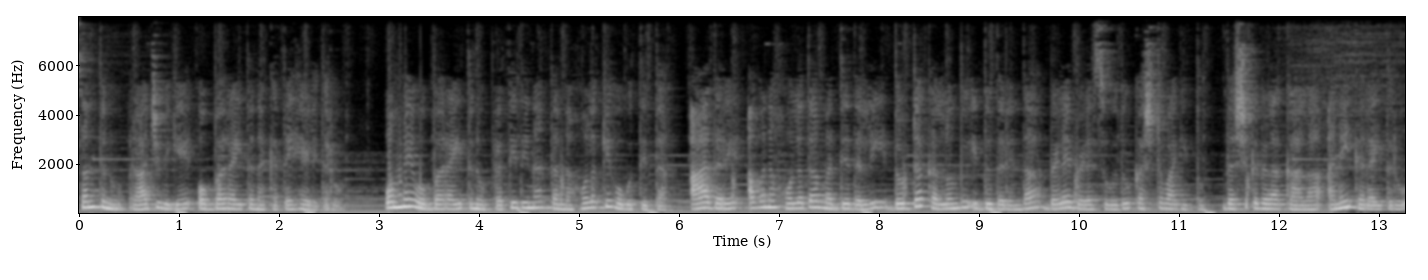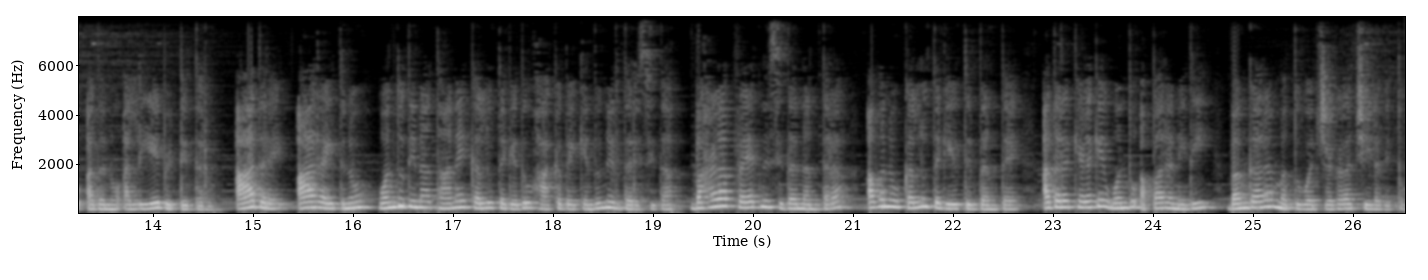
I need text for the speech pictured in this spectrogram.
ಸಂತನು ರಾಜುವಿಗೆ ಒಬ್ಬ ರೈತನ ಕತೆ ಹೇಳಿದರು. ಒಮ್ಮೆ ಒಬ್ಬ ರೈತನು ಪ್ರತಿದಿನ ತನ್ನ ಹೊಲಕ್ಕೆ ಹೋಗುತ್ತಿದ್ದ. ಆದರೆ ಅವನ ಹೊಲದ ಮಧ್ಯದಲ್ಲಿ ದೊಡ್ಡ ಕಲ್ಲೊಂದು ಇದ್ದುದರಿಂದ ಬೆಳೆ ಬೆಳೆಸುವುದು ಕಷ್ಟವಾಗಿತ್ತು. ದಶಕಗಳ ಕಾಲ ಅನೇಕ ರೈತರು ಅದನ್ನು ಅಲ್ಲಿಯೇ ಬಿಟ್ಟಿದ್ದರು. ಆದರೆ ಆ ರೈತನು ಒಂದು ದಿನ ತಾನೇ ಕಲ್ಲು ತೆಗೆದು ಹಾಕಬೇಕೆಂದು ನಿರ್ಧರಿಸಿದ. ಬಹಳ ಪ್ರಯತ್ನಿಸಿದ ನಂತರ ಅವನು ಕಲ್ಲು ತೆಗೆಯುತ್ತಿದ್ದಂತೆ ಅದರ ಕೆಳಗೆ ಒಂದು ಅಪಾರ ನಿಧಿ, ಬಂಗಾರ ಮತ್ತು ವಜ್ರಗಳ ಚೀಲವಿತ್ತು.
